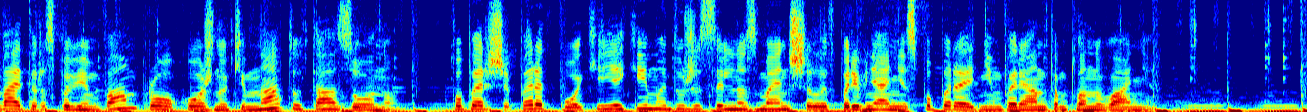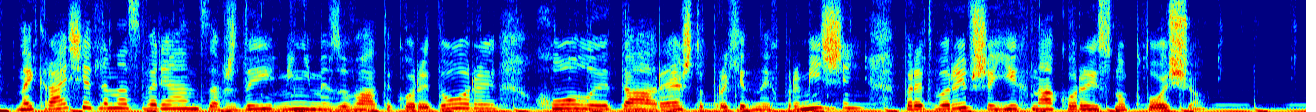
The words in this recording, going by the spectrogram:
Давайте розповім вам про кожну кімнату та зону. По-перше, передпокій, який ми дуже сильно зменшили в порівнянні з попереднім варіантом планування. Найкращий для нас варіант завжди мінімізувати коридори, холи та решту прохідних приміщень, перетворивши їх на корисну площу.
